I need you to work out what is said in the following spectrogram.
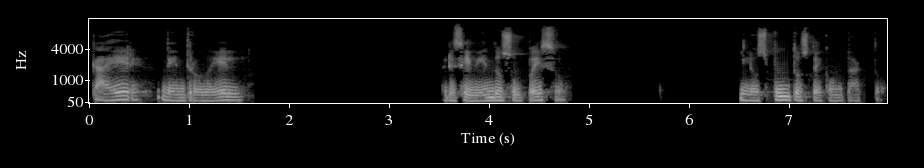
caer dentro de él, percibiendo su peso y los puntos de contacto.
